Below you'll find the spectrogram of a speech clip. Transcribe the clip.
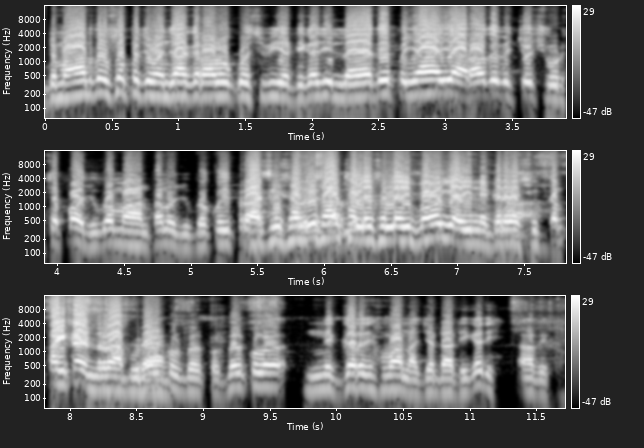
ਡਿਮਾਂਡ 255 ਕਰਾ ਲਓ ਕੁਝ ਵੀ ਆ ਠੀਕ ਆ ਜੀ। ਲੈ ਦੇ 50000 ਆ ਉਹਦੇ ਵਿੱਚੋਂ ਛੋਟ ਛੱਪਾ ਹੋ ਜਾਊਗਾ ਮਾਨਤਾਨ ਹੋ ਜਾਊਗਾ ਕੋਈ ਬਾਕੀ ਸੰਧੂ ਸਾਹਿਬ ਥੱਲੇ ਥੱਲੇ ਬਹੁਤ ਜ਼ਿਆਦਾ ਨਿਗਰ ਵਸੀ ਕੰਪਾਈਟਰ ਡਰਾ ਪੂਰਾ। ਬਿਲਕੁਲ ਬਿਲਕੁਲ ਬਿਲਕੁਲ ਨਿੱਗਰ ਹਵਾਨਾ ਜੱਡਾ ਠੀਕ ਆ ਜੀ। ਆ ਵੇਖੋ।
